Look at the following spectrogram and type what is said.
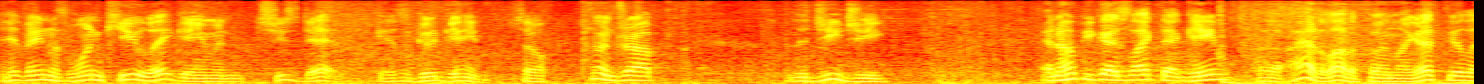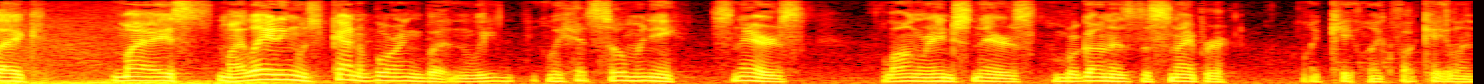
hit Vayne with one Q late game, and she's dead. It's a good game. So I'm gonna drop the GG and I hope you guys liked that game. Uh, I had a lot of fun. Like I feel like my my laning was kind of boring, but we we hit so many snares, long range snares. Morgana's the sniper, like Kate, like fuck Caitlyn.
